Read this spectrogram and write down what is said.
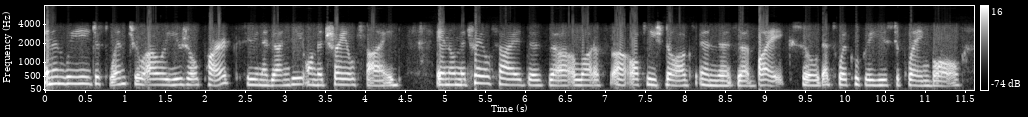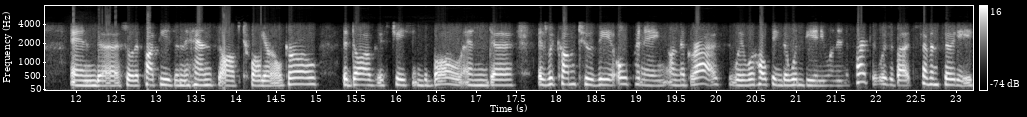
and then we just went through our usual park, Serena Gundy, on the trail side and on the trail side, there's uh, a lot of uh, off leash dogs and there's a bike. So that's where Cooper used to playing ball. And uh, so the puppy is in the hands of 12 year old girl. The dog is chasing the ball. And uh, as we come to the opening on the grass, we were hoping there wouldn't be anyone in the park. It was about 7:30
